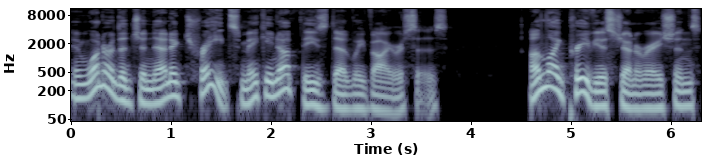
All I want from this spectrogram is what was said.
And what are the genetic traits making up these deadly viruses? Unlike previous generations,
